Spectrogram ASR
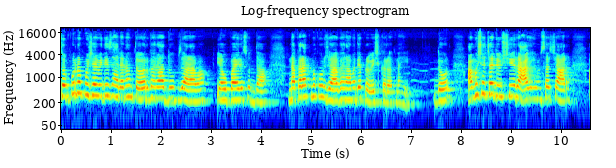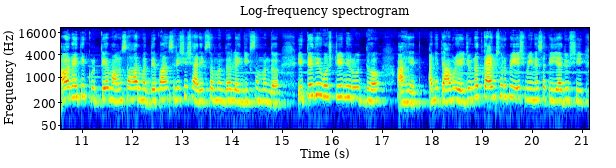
संपूर्ण पूजाविधी झाल्यानंतर घरात धूप जाळावा या उपायाने सुद्धा नकारात्मक ऊर्जा घरामध्ये प्रवेश करत नाही. दोन आमुष्याच्या दिवशी राग हिंसाचार अनैतिक कृत्य मांसाहार मद्यपान स्त्रीशी शारीरिक संबंध लैंगिक संबंध इत्यादी गोष्टी निरुद्ध आहेत आणि त्यामुळे जीवनात कायमस्वरूपी यश मिळण्यासाठी या दिवशी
